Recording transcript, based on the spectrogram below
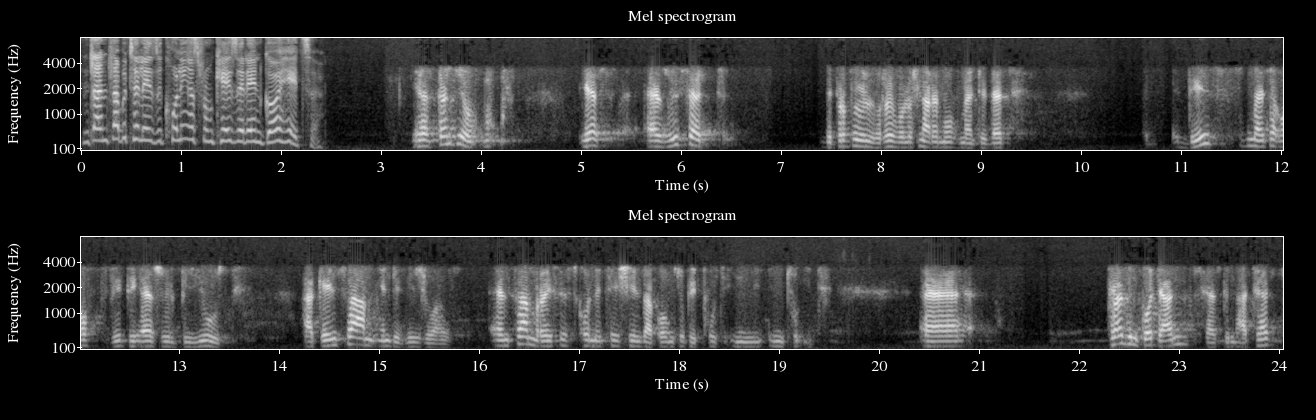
Nhlanhla Buthelezi calling us from KZN. Go ahead, sir. Yes, thank you. Yes, as we said, the People's Revolutionary Movement that this matter of VBS will be used against some individuals and some racist connotations are going to be put in, into it. Uh, President has been attacked.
